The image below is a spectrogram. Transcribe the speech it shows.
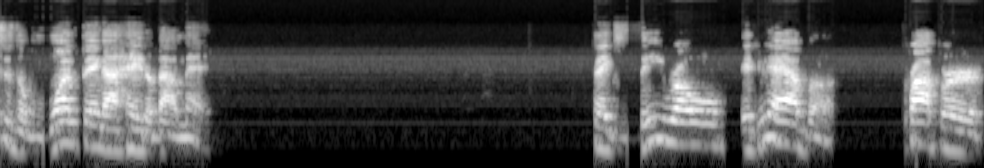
This is the one thing I hate about Madden. Takes zero. If you have a proper,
